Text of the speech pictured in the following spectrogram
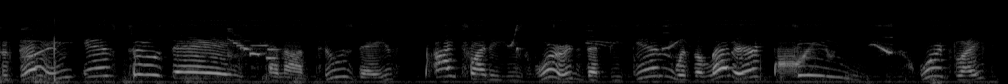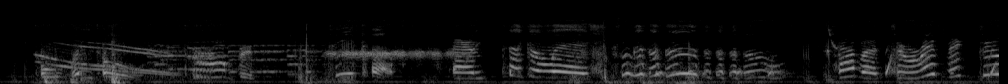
Today is Tuesday, and on Tuesdays, I try to use words that begin with the letter T. Words like Tomato, trumpet, teacup, and ticklish. have a terrific Tuesday.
